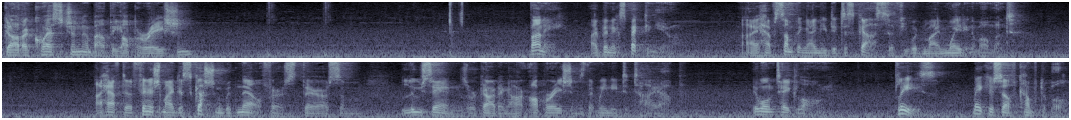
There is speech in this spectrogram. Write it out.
Got a question about the operation? Bunny, I've been expecting you. I have something I need to discuss, if you wouldn't mind waiting a moment. I have to finish my discussion with Nell first. There are some loose ends regarding our operations that we need to tie up. It won't take long. Please, make yourself comfortable.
